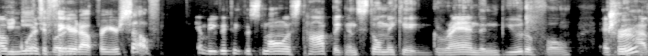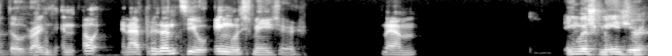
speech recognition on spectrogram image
of You need course, to figure it out for yourself. Yeah, but you could take the smallest topic and still make it grand and beautiful if you have the right. And oh, and I present to you English major, ma'am. English major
